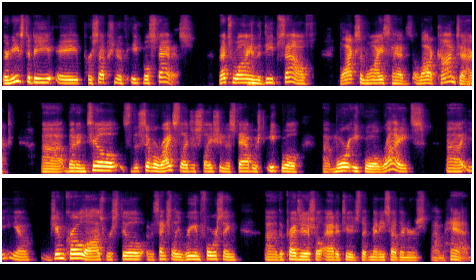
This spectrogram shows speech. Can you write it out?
There needs to be a perception of equal status. That's why in the deep South, blacks and whites had a lot of contact, uh, but until the civil rights legislation established equal, uh, more equal rights, uh, you know, Jim Crow laws were still essentially reinforcing uh, the prejudicial attitudes that many Southerners um, had.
